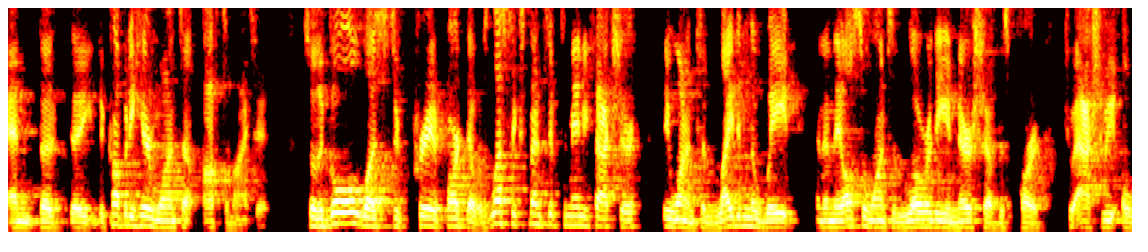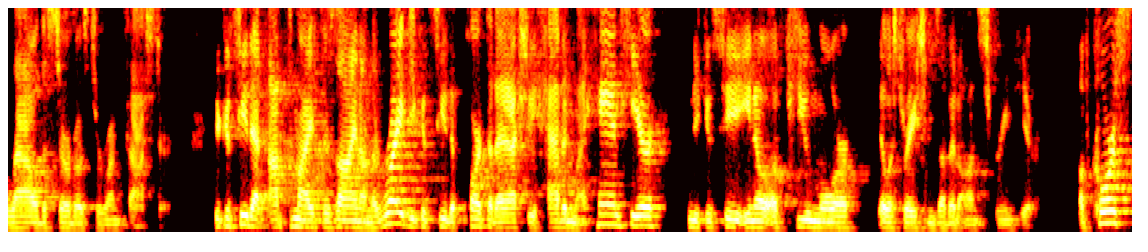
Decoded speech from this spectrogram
And the, the, the company here wanted to optimize it. So the goal was to create a part that was less expensive to manufacture. They wanted to lighten the weight, and then they also wanted to lower the inertia of this part to actually allow the servos to run faster. You can see that optimized design on the right. You can see the part that I actually have in my hand here. And you can see, you know, a few more illustrations of it on screen here. Of course,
